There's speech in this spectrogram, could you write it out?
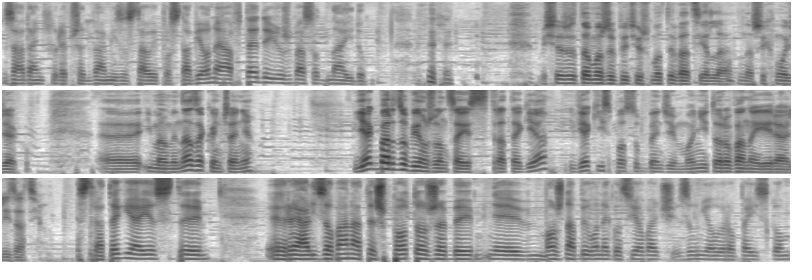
zadań, które przed Wami zostały postawione, a wtedy już Was odnajdą. Myślę, że to może być już motywacja dla naszych młodziaków. E, I mamy na zakończenie. Jak bardzo wiążąca jest strategia i w jaki sposób będzie monitorowana jej realizacja? Strategia jest y, realizowana też po to, żeby y, można było negocjować z Unią Europejską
